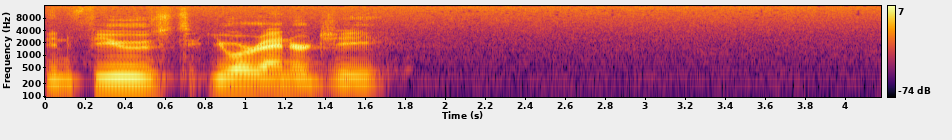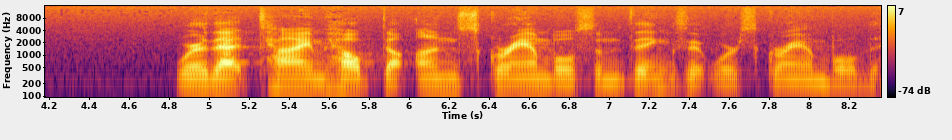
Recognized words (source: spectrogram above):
infused your energy where that time helped to unscramble some things that were scrambled.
